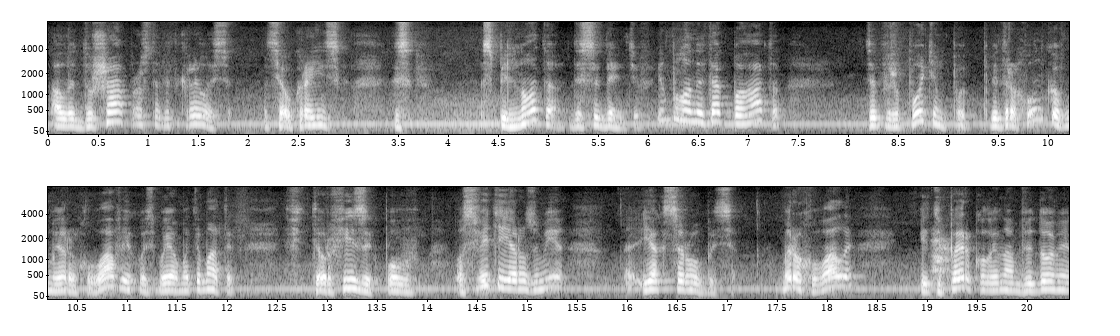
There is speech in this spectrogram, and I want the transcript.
Але душа просто відкрилася. Оця українська спільнота дисидентів, їх було не так багато. Це вже потім по підрахунках я рахував якось, бо я математик, фі- теорфізик по освіті, я розумію, е, як це робиться. Ми рахували, і тепер, коли нам відомі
